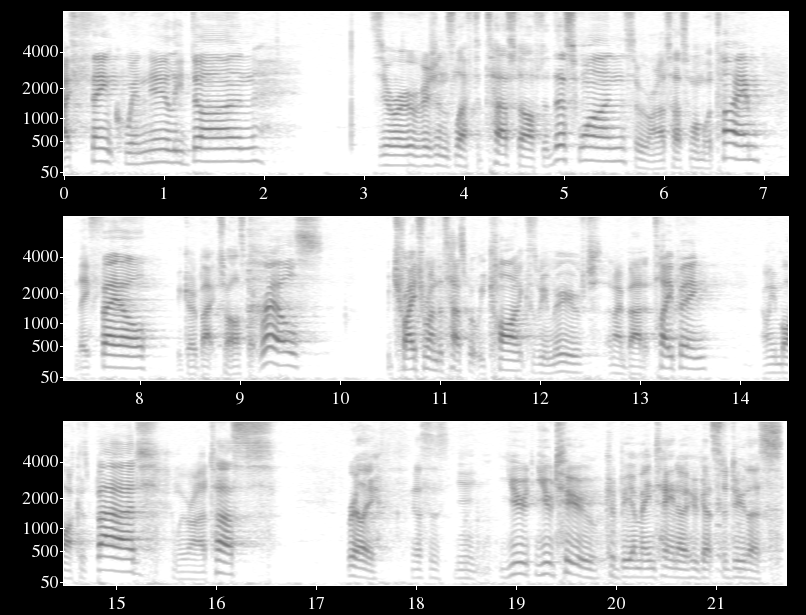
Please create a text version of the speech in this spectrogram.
I think we're nearly done. Zero revisions left to test after this one, so we run our test one more time. They fail. We go back to RSpec Rails. We try to run the test, but we can't because we moved, and I'm bad at typing. And we mark as bad, and we run our tests. Really, This is, you, you too could be a maintainer who gets to do this.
